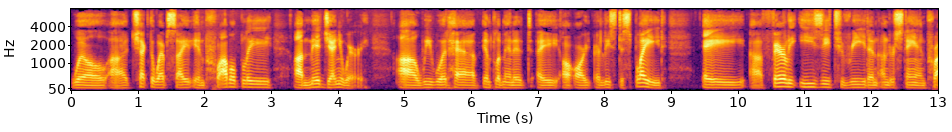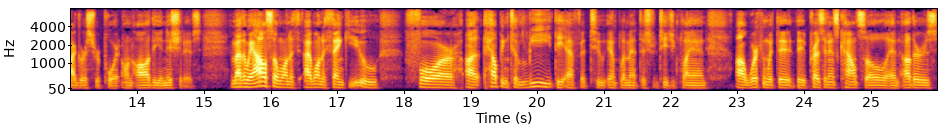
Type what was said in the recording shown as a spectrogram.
will check the website in probably mid January, we would have implemented a, or, or at least displayed a uh, fairly easy to read and understand progress report on all the initiatives. And by the way, I also want to th- I want to thank you for uh, helping to lead the effort to implement the strategic plan, uh, working with the the President's Council and others,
